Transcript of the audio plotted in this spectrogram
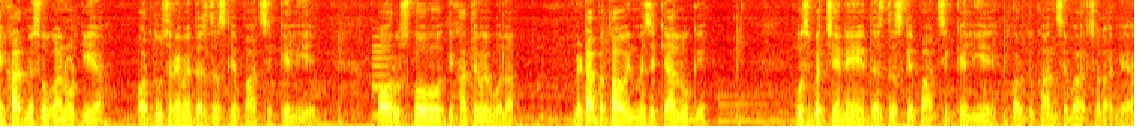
एक हाथ में सौ का नोट लिया और दूसरे में दस दस के पाँच सिक्के लिए और उसको दिखाते हुए बोला, बेटा, बताओ इनमें से क्या लोगे? उस बच्चे ने दस दस के पाँच सिक्के लिए और दुकान से बाहर चला गया।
